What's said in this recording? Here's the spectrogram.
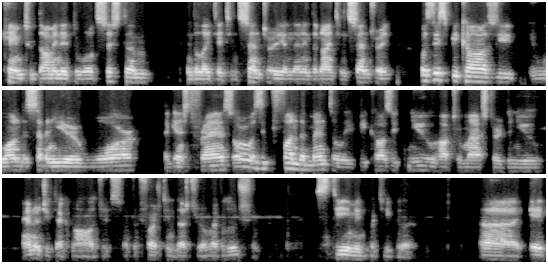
came to dominate the world system in the late 18th century and then in the 19th century, was this because it won the Seven Year War against France, or was it fundamentally because it knew how to master the new energy technologies of the first industrial revolution, steam in particular? Uh, it,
